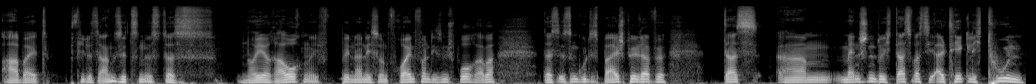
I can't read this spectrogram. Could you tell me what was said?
Arbeit, viele sagen, sitzen ist das neue Rauchen. Ich bin da nicht so ein Freund von diesem Spruch, aber das ist ein gutes Beispiel dafür, dass ähm, Menschen durch das, was sie alltäglich tun,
